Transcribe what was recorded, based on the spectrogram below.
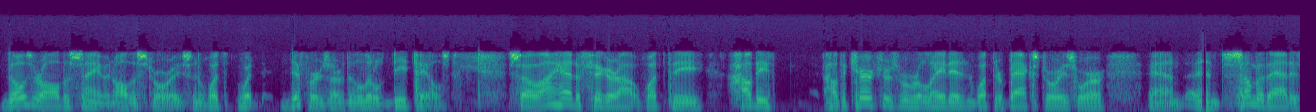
those are all the same in all the stories, and what what differs are the little details. So I had to figure out what the how these how the characters were related and what their backstories were, and and some of that is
